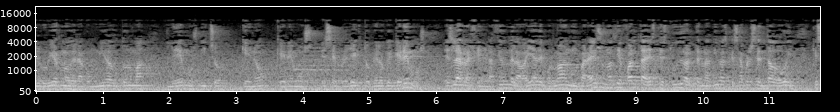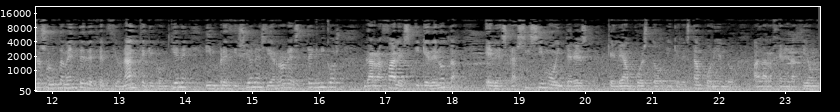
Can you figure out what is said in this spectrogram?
el gobierno de la comunidad autónoma le hemos dicho que no queremos ese proyecto, que lo que queremos es la regeneración de la bahía de Portmán y para eso no hacía falta este estudio de alternativas que se ha presentado hoy, que es absolutamente decepcionante, que contiene imprecisiones y errores técnicos garrafales y que denota el escasísimo interés que le han puesto y que le están poniendo a la regeneración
